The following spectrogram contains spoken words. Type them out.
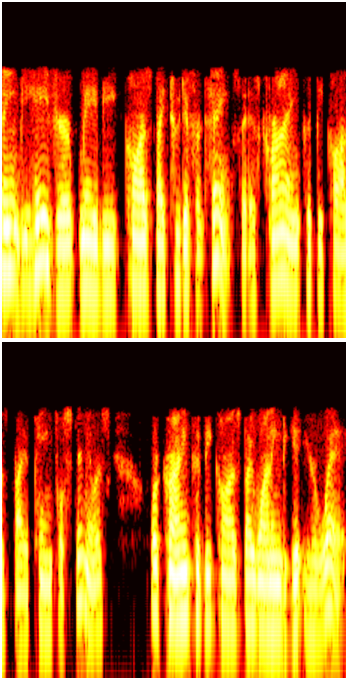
same behavior may be caused by two different things. That is, crying could be caused by a painful stimulus, or crying could be caused by wanting to get your way.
